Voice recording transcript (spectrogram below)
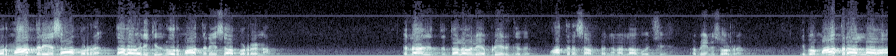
ஒரு மாத்திரையை சாப்பிடுறேன் தலை வலிக்குதுன்னு ஒரு மாத்திரையை சாப்பிடுறேன் நான். என்ன அது தலைவலி எப்படி இருக்குது? மாத்திரை சாப்பிட்டங்க நல்லா போச்சு அப்படின்னு சொல்றேன். இப்ப மாத்திரை அல்லாவா?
